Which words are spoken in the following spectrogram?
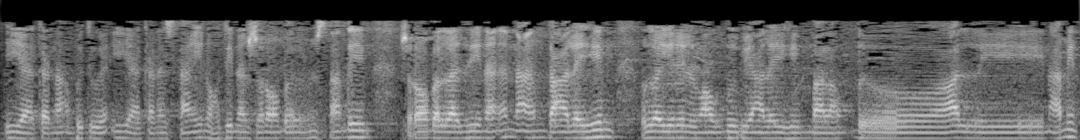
Iyyaka na'budu wa iyyaka nasta'in ihdinas siratal mustaqim siratal ladzina an'amta 'alaihim ghairil maghdubi 'alaihim waladdallin. Amin.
